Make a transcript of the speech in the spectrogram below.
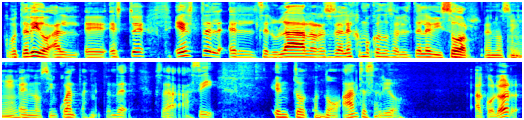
Como te digo, al, eh, este, este, el, el celular, la red social es como cuando salió el televisor en los, cin- Ujú. en los 50, ¿me entendés? O sea, así. Entonces, no, antes salió. A color.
